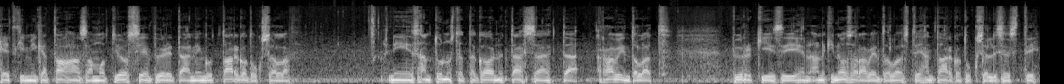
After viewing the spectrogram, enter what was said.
hetki mikä tahansa, mutta jos siihen pyritään niin kuin tarkoituksella, niin saan tunnustettakoon nyt tässä, että ravintolat pyrkii siihen, ainakin osa ravintoloista ihan tarkoituksellisesti.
